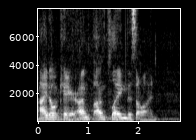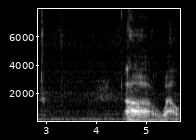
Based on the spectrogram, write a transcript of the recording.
I don't care. I'm I'm playing this on. Uh, well.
